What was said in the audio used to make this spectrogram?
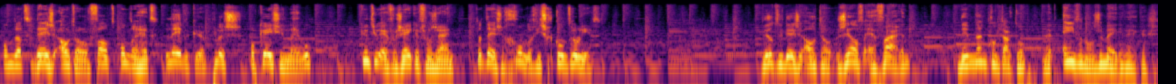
Omdat deze auto valt onder het Levenkeur Plus Occasion label, kunt u er verzekerd van zijn dat deze grondig is gecontroleerd. Wilt u deze auto zelf ervaren? Neem dan contact op met een van onze medewerkers.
